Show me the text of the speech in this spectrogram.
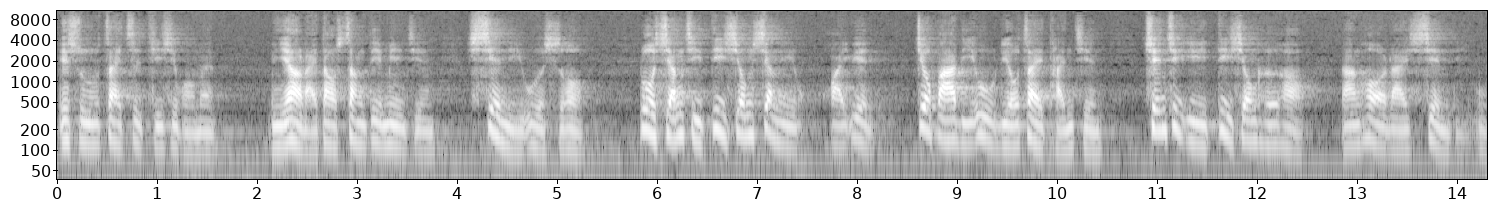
耶稣再次提醒我们：你要来到上帝面前献礼物的时候，若想起弟兄向你怀怨，就把礼物留在坛前，先去与弟兄和好，然后来献礼物。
